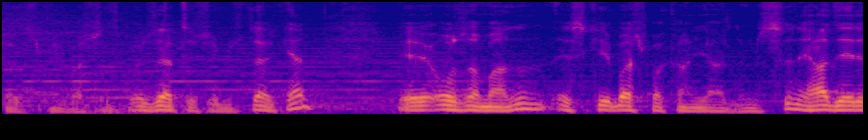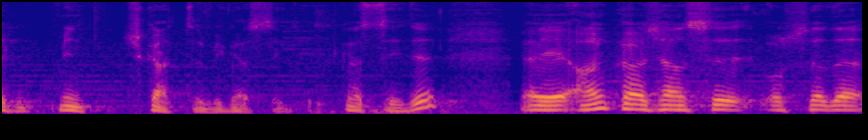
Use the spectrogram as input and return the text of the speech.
çalışmaya başladık. Özel teşebbüs derken e, o zamanın eski Başbakan Yardımcısı Nihat Erim'in çıkarttığı bir gazeteydi. gazeteydi. E, Ankara Ajansı o sırada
